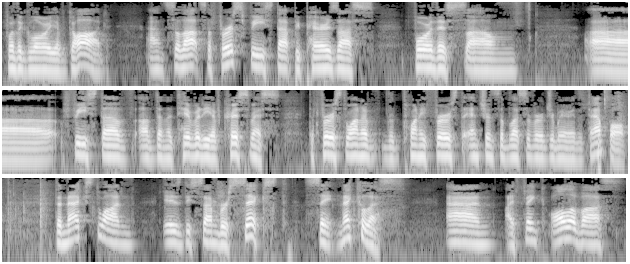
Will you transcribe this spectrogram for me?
for the glory of God. And so that's the first feast that prepares us for this um, uh, feast of, of the Nativity of Christmas the first one of the 21st, the entrance of Blessed Virgin Mary in the temple. The next one is December 6th, St. Nicholas. And I think all of us,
